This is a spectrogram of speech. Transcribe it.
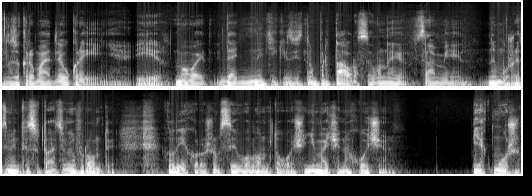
зокрема для України. І мова йде не тільки, звісно, про Тауруси. Вони самі не можуть змінити ситуацію на фронті, але є хорошим символом того, що Німеччина хоче. Як може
